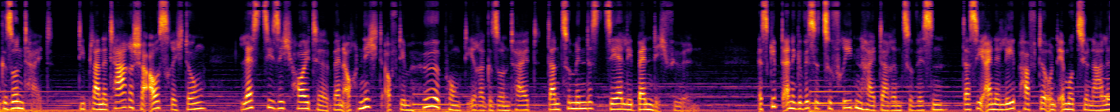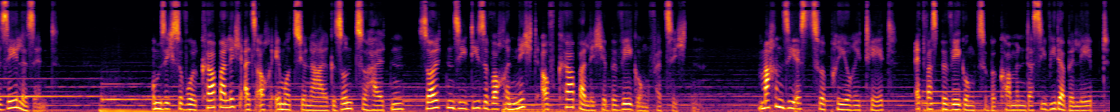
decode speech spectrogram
Gesundheit. Die planetarische Ausrichtung lässt sie sich heute, wenn auch nicht auf dem Höhepunkt ihrer Gesundheit, dann zumindest sehr lebendig fühlen. Es gibt eine gewisse Zufriedenheit darin zu wissen, dass sie eine lebhafte und emotionale Seele sind. Um sich sowohl körperlich als auch emotional gesund zu halten, sollten Sie diese Woche nicht auf körperliche Bewegung verzichten. Machen Sie es zur Priorität, etwas Bewegung zu bekommen, das Sie wiederbelebt,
